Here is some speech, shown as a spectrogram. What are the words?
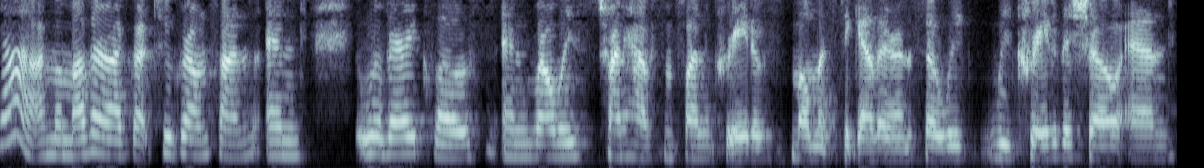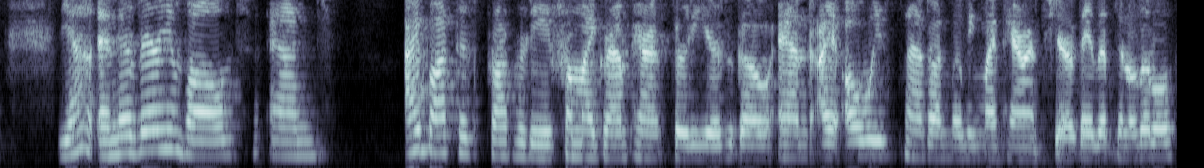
Yeah, I'm a mother. I've got two grown sons, and we're very close. And we're always trying to have some fun, creative moments together. And so we we created the show, and yeah, and they're very involved. And I bought this property from my grandparents 30 years ago, and I always planned on moving my parents here. They lived in a little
